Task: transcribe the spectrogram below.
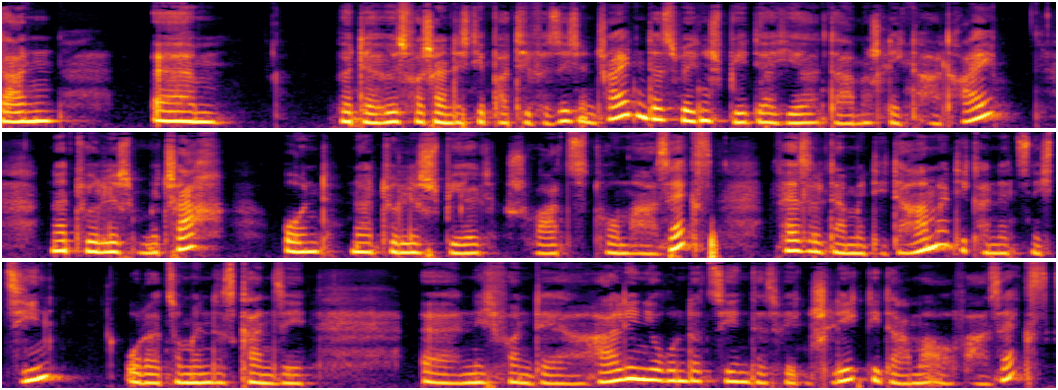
dann ähm, wird er höchstwahrscheinlich die Partie für sich entscheiden. Deswegen spielt er hier Dame schlägt H3. Natürlich mit Schach und natürlich spielt Schwarz Turm H6, fesselt damit die Dame, die kann jetzt nicht ziehen oder zumindest kann sie äh, nicht von der H-Linie runterziehen, deswegen schlägt die Dame auf H6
